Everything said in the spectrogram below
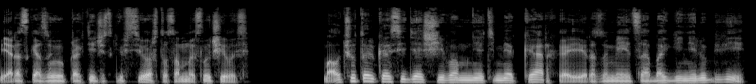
Я рассказываю практически все, что со мной случилось. Молчу только о сидящей во мне тьме Карха и, разумеется, о богине любви,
